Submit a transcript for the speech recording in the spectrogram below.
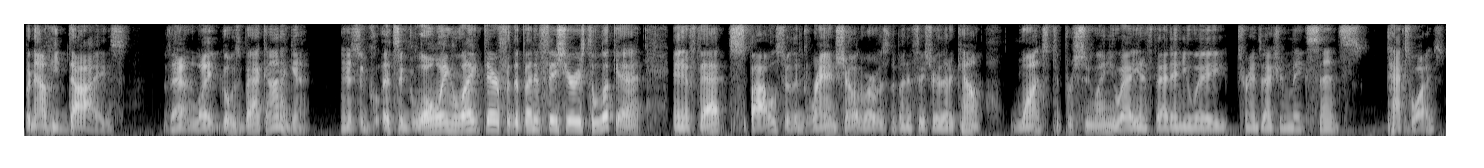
but now he dies. That light goes back on again. And it's a, it's a glowing light there for the beneficiaries to look at. And if that spouse or the grandchild, whoever is the beneficiary of that account, wants to pursue NUA, and if that NUA transaction makes sense tax wise,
